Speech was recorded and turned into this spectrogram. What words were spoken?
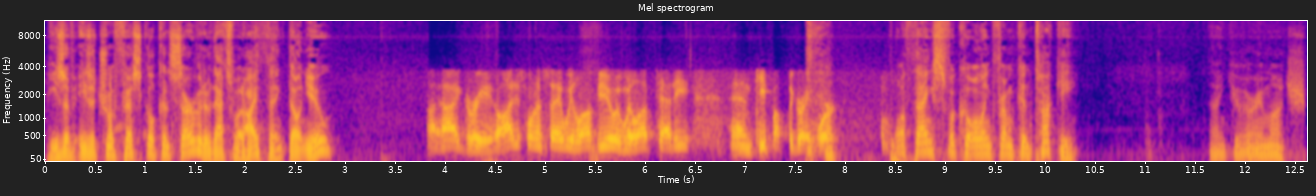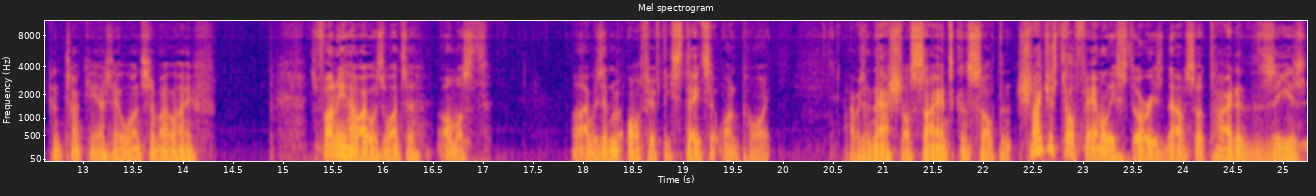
He's a, he's a true fiscal conservative. That's what I think, don't you? I, I agree. Well, I just want to say we love you and we love Teddy and keep up the great work. well, thanks for calling from Kentucky. Thank you very much. Kentucky, I was there once in my life. It's funny how I was once a, almost, well, I was in all 50 states at one point. I was a national science consultant. Should I just tell family stories now? I'm so tired of the disease.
